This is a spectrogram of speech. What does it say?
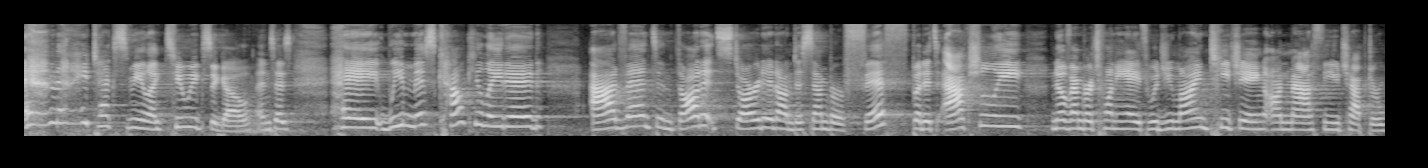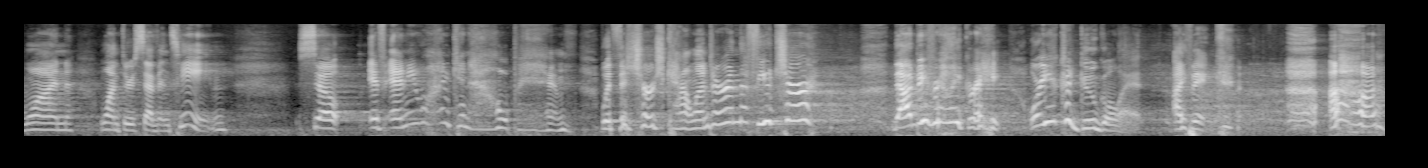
and then he texts me like two weeks ago and says, Hey, we miscalculated Advent and thought it started on December 5th, but it's actually November 28th. Would you mind teaching on Matthew chapter 1, 1 through 17? So, if anyone can help him with the church calendar in the future, that'd be really great. Or you could Google it, I think. Um,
